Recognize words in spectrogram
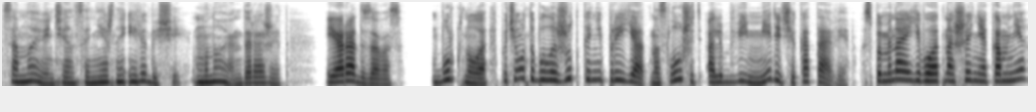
Со мной Винченцо нежный и любящий, мной он дорожит. «Я рада за вас», буркнула. Почему-то было жутко неприятно слушать о любви Медичи к Отаве. Вспоминая его отношение ко мне,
